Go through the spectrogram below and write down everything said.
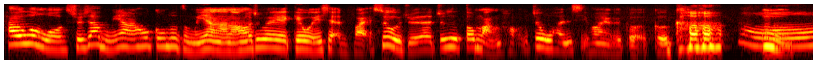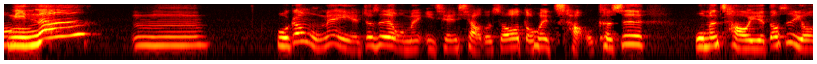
他会问我学校怎么样，然后工作怎么样啊，然后就会给我一些 advice，所以我觉得就是都蛮好的，就我很喜欢有一个哥哥。哦、嗯，你呢？嗯，我跟我妹也就是我们以前小的时候都会吵，可是我们吵也都是有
